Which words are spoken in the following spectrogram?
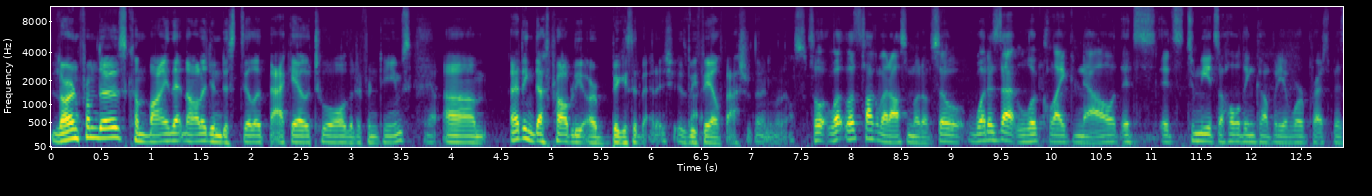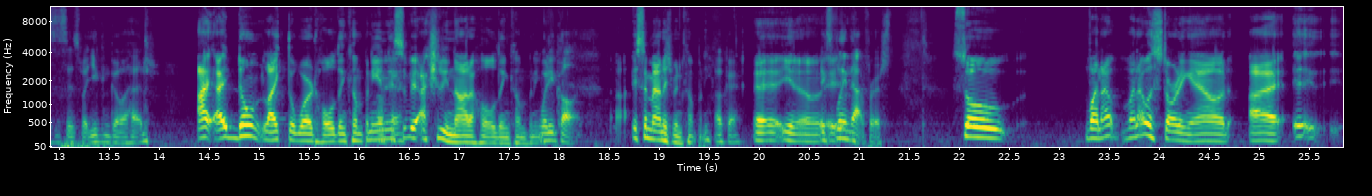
learn from those, combine that knowledge, and distill it back out to all the different teams. Yep. Um, I think that's probably our biggest advantage is we fail faster than anyone else. So let, us talk about Awesome Motive. So what does that look like now? It's it's to me it's a holding company of WordPress businesses, but you can go ahead. I, I don't like the word holding company, and okay. it's actually not a holding company. What do you call it? Uh, it's a management company. Okay. Uh, you know, explain it, that first. So when I when I was starting out, I it,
